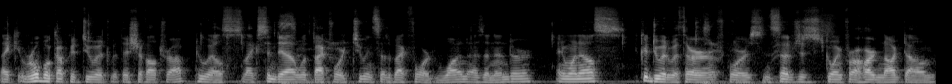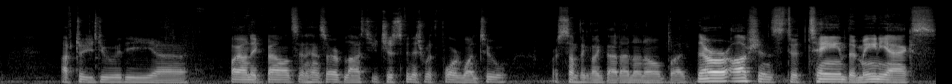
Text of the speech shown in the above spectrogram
Like Robocop could do it with the Cheval Trap. Who else? Like Sindel with back forward 2 instead of back forward 1 as an ender. Anyone else? You could do it with her, of course, instead of just going for a hard knockdown. After you do the uh, Bionic Bounce Enhanced Air Blast, you just finish with forward 1 2 or something like that, I don't know. But there are options to tame the Maniacs,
